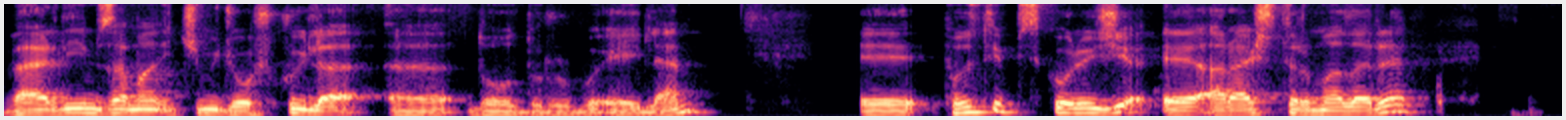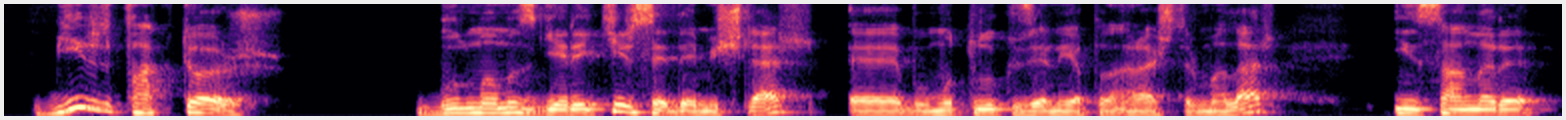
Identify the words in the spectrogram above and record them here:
Verdiğim zaman içimi coşkuyla e, doldurur bu eylem. E, pozitif psikoloji e, araştırmaları bir faktör bulmamız gerekirse demişler, e, bu mutluluk üzerine yapılan araştırmalar, insanları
